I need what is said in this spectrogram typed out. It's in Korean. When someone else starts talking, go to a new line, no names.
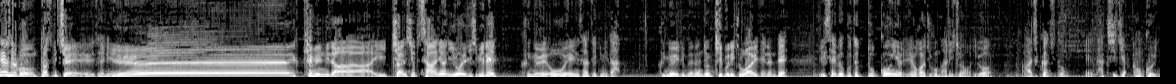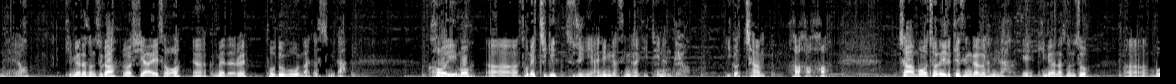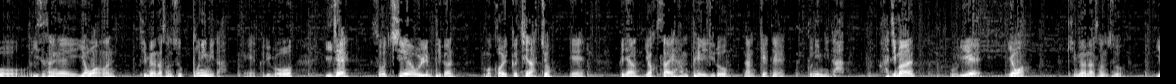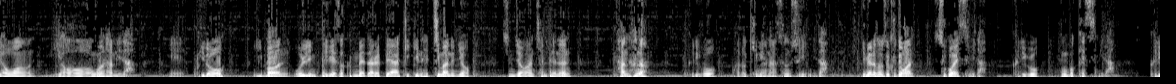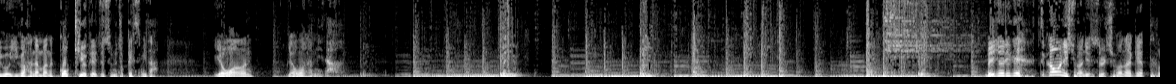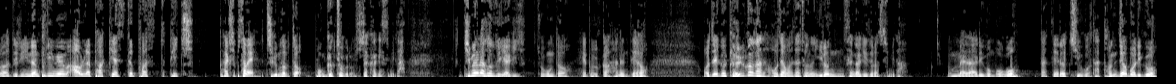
안녕하세요 여러분. 퍼스피치의 데니엘 킴입니다. 2014년 2월 21일 금요일 오후에 인사드립니다. 금요일이면 좀 기분이 좋아야 되는데 이 새벽부터 뚜껑이 열려가지고 말이죠. 이거 아직까지도 예, 다치지 않고 있네요. 김연아 선수가 러시아에서 어, 금메달을 도둑을 맞았습니다. 거의 뭐 어, 소매치기 수준이 아닌가 생각이 되는데요. 이거 참 하하하. 자, 뭐 저는 이렇게 생각을 합니다. 예, 김연아 선수 어, 뭐이 세상의 여왕은 김연아 선수뿐입니다. 예, 그리고 이제 소치의 올림픽은 뭐 거의 끝이 났죠. 예, 그냥 역사의 한 페이지로 남게 될 뿐입니다. 하지만 우리의 여왕 김연아 선수 여왕은 영원합니다. 예, 비록 이번 올림픽에서 금메달을 빼앗기긴 했지만은요, 진정한 챔피언은 단 하나, 그리고 바로 김연아 선수입니다. 김연아 선수 그동안 수고했습니다. 그리고 행복했습니다. 그리고 이거 하나만은 꼭 기억해 줬으면 좋겠습니다. 여왕은 영원합니다. 메이저리그의 뜨거운 이슈와 뉴스를 시원하게 풀어드리는 프리미엄 아울렛 팟캐스트 퍼스트 피치 83회 지금부터 본격적으로 시작하겠습니다. 김연아 선수 이야기 조금 더 해볼까 하는데요. 어제 그 결과가 나오자마자 저는 이런 생각이 들었습니다. 은메달이고 뭐고 다 때려치우고 다 던져버리고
